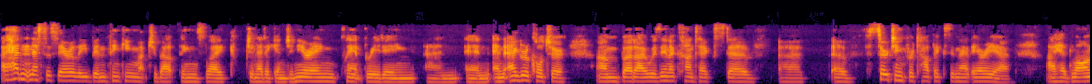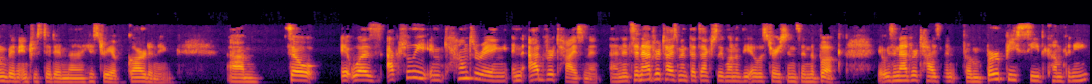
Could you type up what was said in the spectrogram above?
I hadn't necessarily been thinking much about things like genetic engineering, plant breeding, and and, and agriculture, um, but I was in a context of uh, of searching for topics in that area. I had long been interested in the history of gardening, um, so it was actually encountering an advertisement, and it's an advertisement that's actually one of the illustrations in the book. It was an advertisement from Burpee Seed Company,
